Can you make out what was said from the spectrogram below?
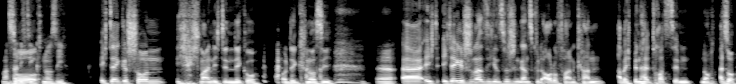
machst So- halt nicht den Knossi. Ich denke schon, ich meine nicht den Nico und den Knossi. Äh, Äh, ich, ich denke schon, dass ich inzwischen ganz gut Auto fahren kann, aber ich bin halt trotzdem noch. Also,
